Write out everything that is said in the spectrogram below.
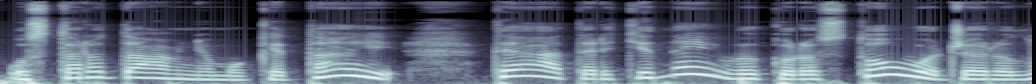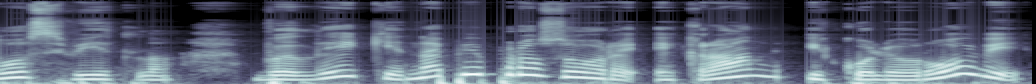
У стародавньому Китаї театр тіней використовував джерело світла, великий напівпрозорий екран і кольорові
